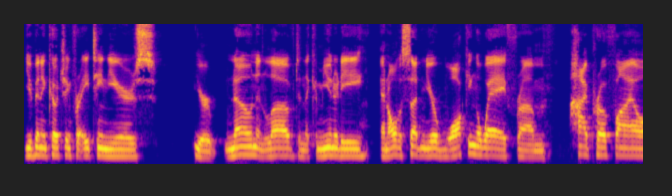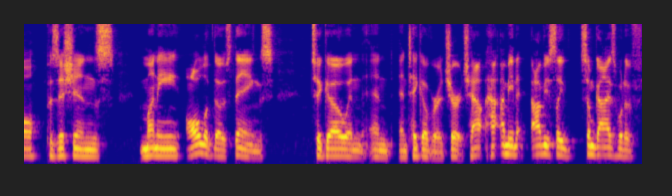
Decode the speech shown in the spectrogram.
you've been in coaching for 18 years. You're known and loved in the community, and all of a sudden, you're walking away from high profile positions, money, all of those things to go and and and take over a church. How, how I mean, obviously, some guys would have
